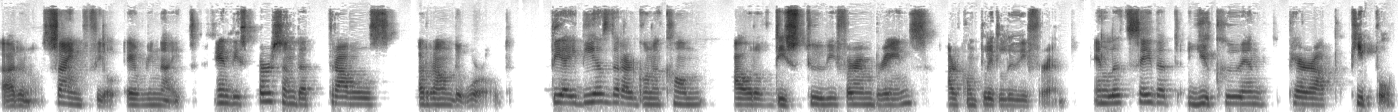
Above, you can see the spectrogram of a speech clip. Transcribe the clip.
I don't know, Seinfeld every night, and this person that travels around the world, the ideas that are going to come out of these two different brains are completely different. And let's say that you couldn't pair up people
